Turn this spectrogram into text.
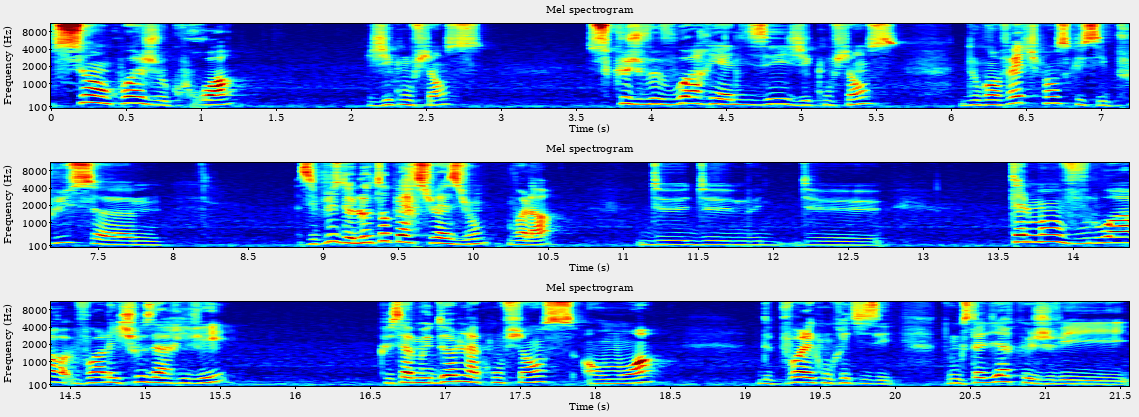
ce en quoi je crois, j'ai confiance. Ce que je veux voir réaliser, j'ai confiance. Donc en fait, je pense que c'est plus, euh, c'est plus de l'auto-persuasion, voilà, de, de, de tellement vouloir voir les choses arriver que ça me donne la confiance en moi de pouvoir les concrétiser. Donc c'est-à-dire que je vais,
